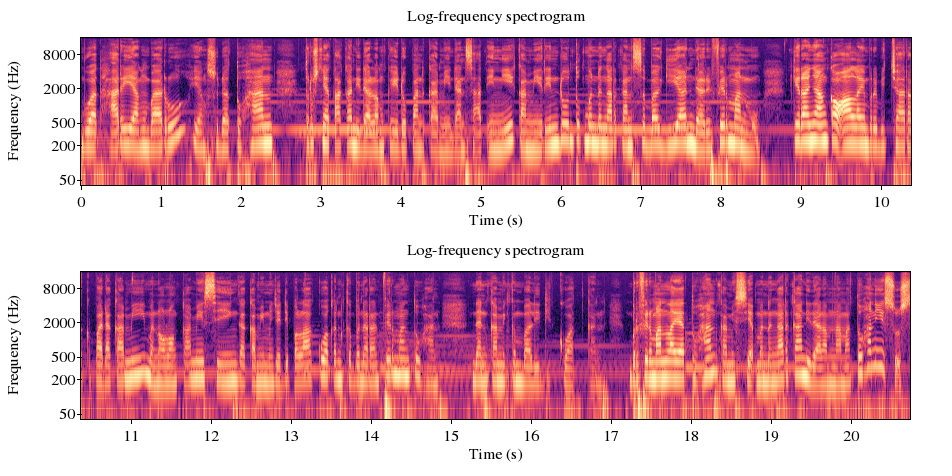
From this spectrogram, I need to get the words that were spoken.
buat hari yang baru yang sudah Tuhan terus nyatakan di dalam kehidupan kami. Dan saat ini kami rindu untuk mendengarkan sebagian dari firman-Mu. Kiranya Engkau Allah yang berbicara kepada kami, menolong kami sehingga kami menjadi pelaku akan kebenaran firman Tuhan dan kami kembali dikuatkan. Berfirmanlah ya Tuhan, kami siap mendengarkan di dalam nama Tuhan Yesus.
